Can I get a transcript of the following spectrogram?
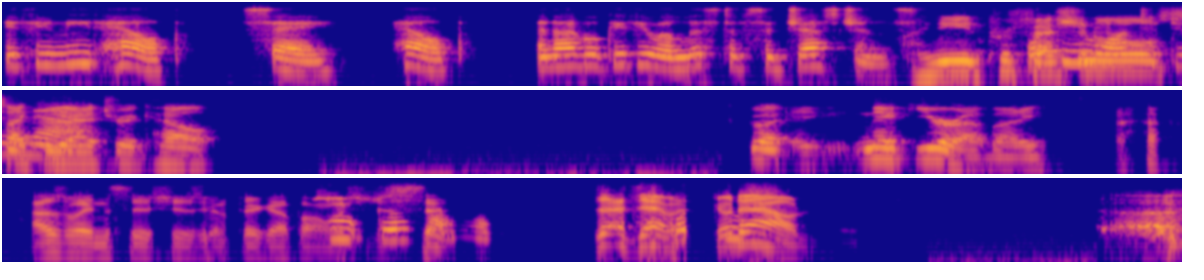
If you need help, say, help, and I will give you a list of suggestions. I need professional want to do now? psychiatric help. Go ahead. Nick, you're up, buddy. I was waiting to see if she was going to pick up on what Can't you just said. that Damn it. Go down.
